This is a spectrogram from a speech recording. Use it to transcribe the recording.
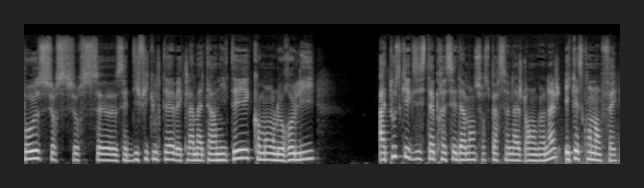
pose sur, sur ce- cette difficulté avec la maternité, comment on le relie à tout ce qui existait précédemment sur ce personnage dans l'engrenage, et qu'est-ce qu'on en fait?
